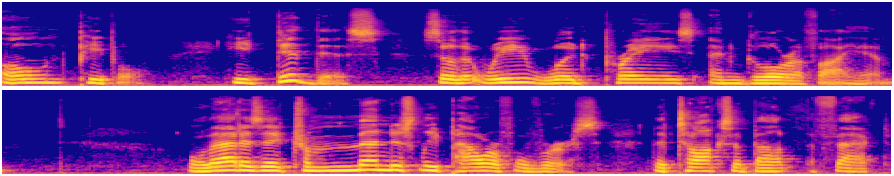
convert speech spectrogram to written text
own people. He did this so that we would praise and glorify Him. Well, that is a tremendously powerful verse that talks about the fact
